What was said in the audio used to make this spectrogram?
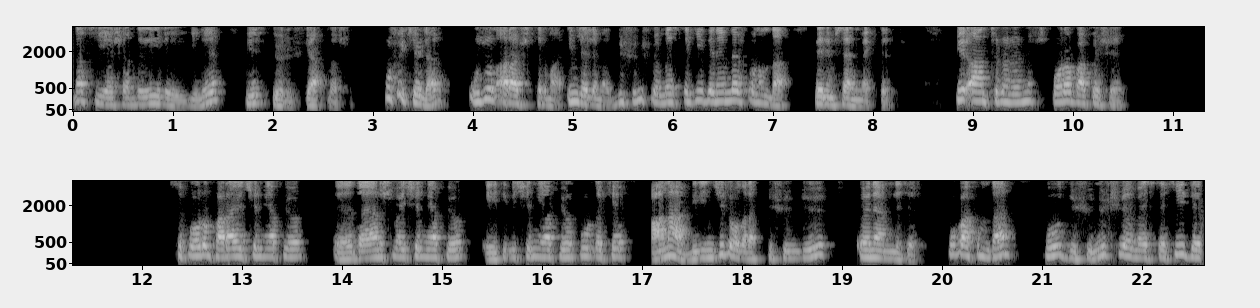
nasıl yaşadığı ile ilgili bir görüş, yaklaşım. Bu fikirler uzun araştırma, inceleme, düşünüş ve mesleki deneyimler sonunda benimsenmektedir. Bir antrenörün spora bakışı, sporu para için yapıyor, e, dayanışma için yapıyor, eğitim için yapıyor? Buradaki ana, birincil olarak düşündüğü önemlidir. Bu bakımdan bu düşünüş ve mesleki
